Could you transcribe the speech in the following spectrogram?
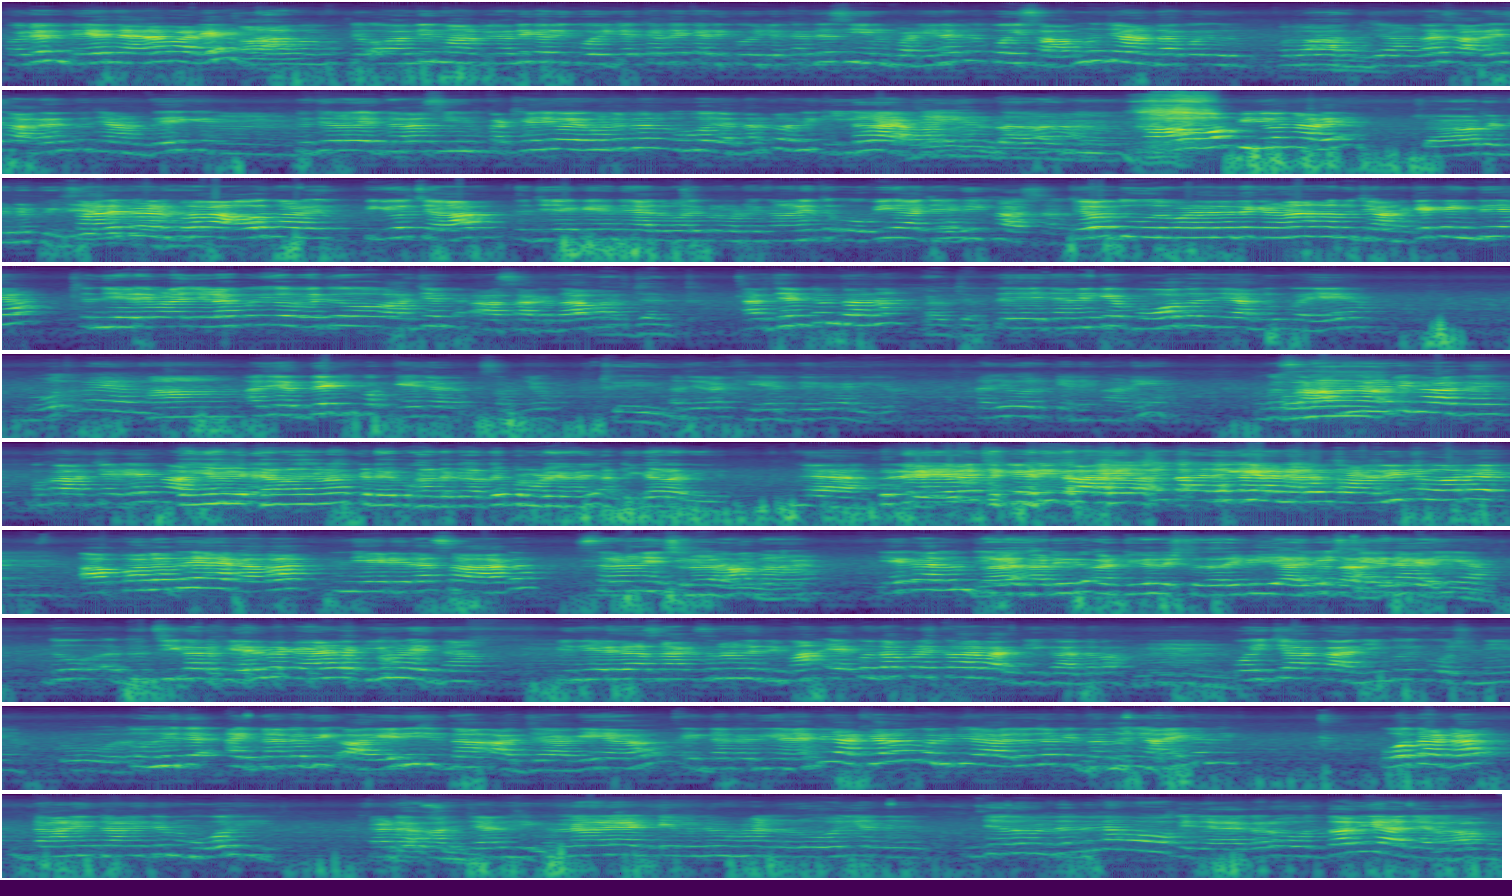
ਉਹਦੇ ਹੁੰਦੇ ਆ ਨਹਿਰਾਂ ਵਾਲੇ। ਆਹੋ। ਤੇ ਉਹ ਆਂਦੀ ਮਨਪ੍ਰੀਤ ਦੀ ਕਦੀ ਕੋਈ ਟੱਕਰ ਤੇ ਕਦੀ ਕੋਈ ਟੱਕਰ ਦੇ ਸੀਨ ਬਣੀ ਨਾ ਫਿਰ ਕੋਈ ਸਾਹਬ ਨੂੰ ਜਾਣਦਾ ਕੋਈ ਭਲਵਾਨ ਨੂੰ ਜਾਣਦਾ ਸਾਰੇ ਸਾਰਿਆਂ ਨੂੰ ਤੇ ਜਾਣਦੇ ਹੀਗੇ ਹੂੰ। ਤੇ ਜਦੋਂ ਇਦਾਂ ਦਾ ਸੀਨ ਇਕੱਠੇ ਜਿਹੇ ਹੋਏ ਹੋਣ ਤੇ ਫਿਰ ਹੋ ਜਾਂਦਾ ਨਾ ਪਤਾ ਨਹੀਂ ਕੀ ਹੋਇਆ ਵਾ। ਵਾ। ਖਾਓ ਪੀਓ ਨਾਲੇ। ਚਾਹ ਤੇ ਨਹੀਂ ਮੈਂ ਪੀ ਲਈ ਸਾਰੇ ਭੈਣ ਭਰਾ ਆਓ ਨਾਲੇ ਪੀਓ ਚਾਹ ਤੇ ਜੇ ਕਿਸੇ ਨੇ ਆਲੂ ਵਾਲੇ ਪਰੌਂਠੇ ਖਾਣੇ ਤੇ ਉਹ ਵੀ ਆ ਉਹ ਜਾਏ ਵੀ ਖਾ ਸਕਦੇ। ਚਲੋ ਦੂਰ ਵਾਲਿਆਂ ਨੇ ਤੇ ਕਹਿਣਾ ਸਾਨੂੰ ਜਾਣ ਕੇ ਕਹਿੰਦੇ ਆ ਤੇ ਨੇੜੇ ਵਾਲਾ ਜਿਹੜਾ ਕੋਈ ਹੋਵੇ ਤੇ ਉਹ ਅਰਜੈਂਟ ਆ ਸਕਦਾ ਵਾ। ਅਰਜੈਂਟ। ਅਰਜੈਂਟ ਹੁੰਦਾ ਨਾ। ਅਰਜੈਂਟ। ਤੇ ਯਾਨੀ ਕਿ ਬਹੁਤ ਅਜੇ ਆਲੂ ਪਏ ਆ। ਬਹੁਤ ਪਿਆ ਹਾਂ ਅਜੇ ਅੱਧੇ ਕੀ ਪੱਕੇ ਜਾ ਸਮਝੋ। ਠੀਕ। ਅਜੇ ਰੱਖੇ ਅੱਧੇ ਕੁ ਹੈਗੇ ਆ। ਅਜੇ ਹੋਰ ਕਿਨੇ ਖਾਣੇ ਆ? ਉਹ ਸਾਹ ਰੋਟੀ ਖਾ ਗਏ ਬੁਖਾਰ ਚੜਿਆ ਖਾ ਕਈਆਂ ਵੇਖਣ ਵਾਲੇ ਕਹਿੰਦਾ ਕਿੱਡੇ ਪਖੰਡ ਕਰਦੇ ਪਰੌਂਠੇ ਖਾਣੇ ਆਂਟੀ ਘਰ ਆ ਗਈ ਲੈ ਲੈ ਵਿੱਚ ਕਿਹੜੀ ਗੱਲ ਇਹ ਚ ਕਾਹਦੀ ਗੱਲ ਨਾਲ ਗੱਲ ਹੀ ਨਹੀਂ ਉਹ ਤੇ ਆਪਾਂ ਦਾ ਤੇ ਹੈਗਾ ਵਾ ਨੇੜੇ ਦਾ ਸਾਗ ਸਰਾਣੇ ਦੀ ਸਰਾਣੇ ਦੀ ਬਾਂਹ। ਇਹ ਗੱਲ ਹੁੰਦੀ ਨਾਲੇ ਆ ਸਾਡੀ ਆਂਟੀ ਦੀ ਰਿਸ਼ਤੇਦਾਰੀ ਵੀ ਆਈ ਬਤਾ ਰਿਸ਼ਤੇਦਾਰੀ ਆ। ਦੂ- ਦੂਜੀ ਗੱਲ ਫੇਰ ਮੈਂ ਕਹਿਣ ਲੱਗੀ ਹੁਣ ਇਦਾਂ ਵੀ ਨੇੜੇ ਦਾ ਸਾਗ ਸਨਾਣੇ ਦੀ ਬਾਂਹ ਇੱਕ ਹੁੰਦਾ ਆਪਣੇ ਘਰ ਵਰਗੀ ਗੱਲ ਵਾ। ਕੋਈ ਝਾਕਾ ਨਹੀਂ ਕੋਈ ਕੁਛ ਨਹੀਂ ਆ। ਹੋਰ? ਤੁਸੀਂ ਤੇ ਇਦਾਂ ਕਦੀ ਆਏ ਨਹੀਂ ਜਿੱਦਾਂ ਅੱਜ ਆ ਗਏ ਆ? ਇਦਾਂ ਕਦੀ ਆਏ? ਵੀ ਆਖਿਆ ਨਾ ਕਦੀ ਵੀ ਆ ਜਾਓ ਜਾਂ ਕਿੱਦਾਂ ਤੁਸੀਂ ਆਏ ਕਦੀ? ਉਹ ਤੁਹਾਡਾ ਦਾਣੇ ਦਾਣੇ ਤੇ ਮੋਰ ਹੀ। ਤੁਹਾਡਾ ਅੰਜਲ ਸੀਗਾ ਨਾਲੇ ਆਂਟੀ ਮੈਨੂੰ ਸਾਨੂੰ ਰੋਜ਼ ਜਾਂਦੇ ਜਦੋਂ ਹੁੰਦੇ ਨੇ ਨਾ ਹੋ ਕੇ ਜਾਇਆ ਕਰੋ ਉਦਾਂ ਵੀ ਆ ਜਾ ਕਰੋ।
